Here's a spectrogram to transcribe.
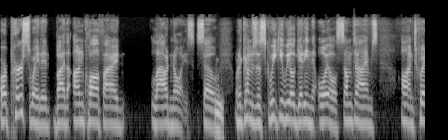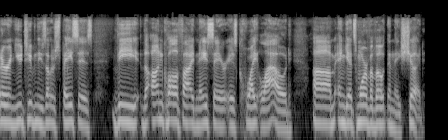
or persuaded by the unqualified loud noise. So mm. when it comes to squeaky wheel getting the oil, sometimes on Twitter and YouTube and these other spaces, the the unqualified naysayer is quite loud um, and gets more of a vote than they should.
